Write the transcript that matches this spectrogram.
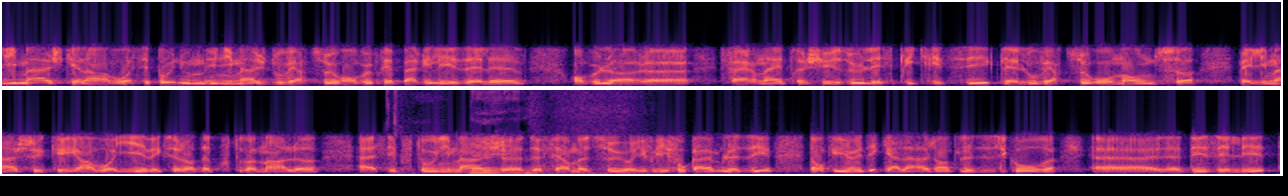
l'image qu'elle envoie, c'est pas une, une image d'ouverture. On veut préparer les élèves, on veut leur euh, faire naître chez eux l'esprit critique, l'ouverture au monde, tout ça. Mais l'image qui est envoyée avec ce genre d'accoutrement-là, euh, c'est plutôt une image Ben- de fermeture. Il, faut- il faut quand même le dire. Donc, il y a un décalage entre le discours euh, des élites.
